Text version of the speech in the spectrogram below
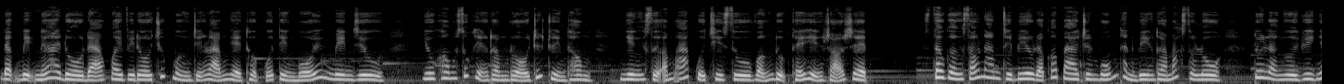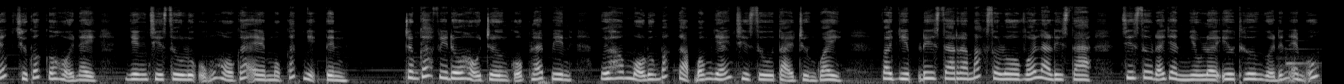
Đặc biệt, nữ idol đã quay video chúc mừng triển lãm nghệ thuật của tiền bối Min Dù không xuất hiện rầm rộ trước truyền thông, nhưng sự ấm áp của Jisoo vẫn được thể hiện rõ rệt. Sau gần 6 năm thì Bill đã có 3 trên 4 thành viên ra mắt solo. Tuy là người duy nhất chưa có cơ hội này, nhưng Jisoo luôn ủng hộ các em một cách nhiệt tình. Trong các video hậu trường của Blackpink, người hâm mộ luôn bắt gặp bóng dáng Jisoo tại trường quay. Vào dịp Lisa ra mắt solo với La Lisa, Jisoo đã dành nhiều lời yêu thương gửi đến em út.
